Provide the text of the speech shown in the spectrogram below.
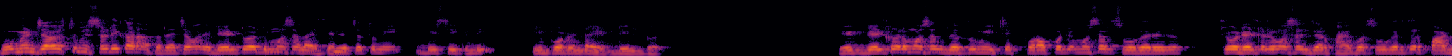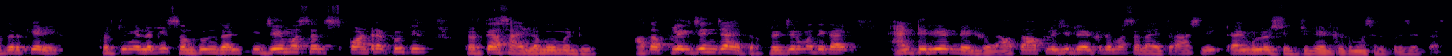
मुवमेंट ज्यावेळेस तुम्ही स्टडी करा तर याच्यामध्ये डेल्टॉइड मसल आहे. तर याचं तुम्ही बेसिकली इम्पॉर्टंट आहे डेल्टॉइड एक डेल्टॉइड मसल जर तुम्ही चेक प्रॉपर्टी मसल्स वगैरे किंवा डेल्टॉइड मसल जर फायबर्स वगैरे जर पार्ट जर केले तर तुम्ही लगेच समजून जाईल की जे मसल्स कॉन्ट्रॅक्ट होतील तर त्या साईडला मुवमेंट होईल. आता फ्लेक्झन जे आहे तर फ्लेक्झनमध्ये काय? अँटेरियर डेल्टॉइड आता आपली जी डेल्टॉइड मसल आहे तर अशी ट्रँग्युलर शेपची डेल्टॉइड मसल प्रेझेंट असते.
